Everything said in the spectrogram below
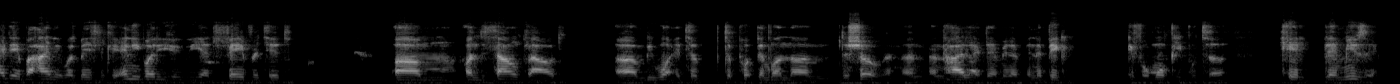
idea behind it was basically anybody who we had favorited um, on the SoundCloud, um, we wanted to, to put them on um, the show and, and, and highlight them in a, in a big way for more people to hear their music.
